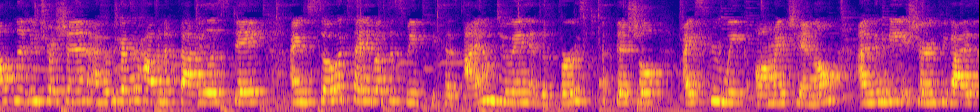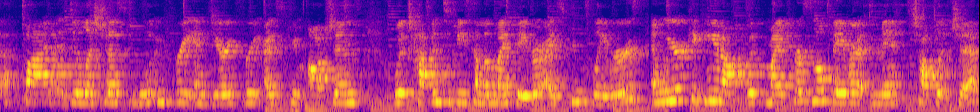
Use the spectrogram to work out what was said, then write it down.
HealthNut Nutrition. I hope you guys are having a fabulous day. I'm so excited about this week because I am doing the first official ice cream week on my channel. I'm gonna be sharing with you guys five delicious gluten-free and dairy-free ice cream options which happen to be some of my favorite ice cream flavors. And we are kicking it off with my personal favorite mint chocolate chip.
